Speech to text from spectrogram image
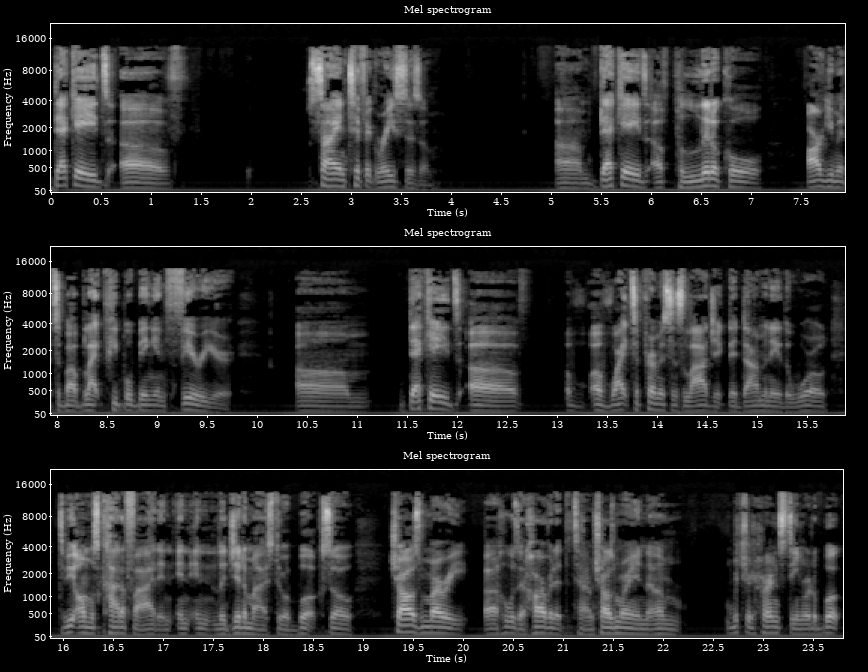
decades of scientific racism um, decades of political arguments about black people being inferior, um, decades of, of of white supremacist logic that dominated the world to be almost codified and, and, and legitimized through a book. So Charles Murray, uh, who was at Harvard at the time, Charles Murray and um, Richard Herrnstein wrote a book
